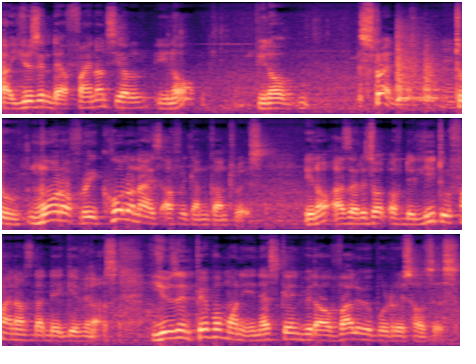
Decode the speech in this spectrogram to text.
are using their financial, you know, you know, strength to more of recolonize African countries. You know, as a result of the little finance that they're giving us, using paper money in exchange with our valuable resources.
